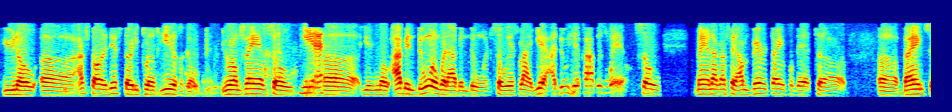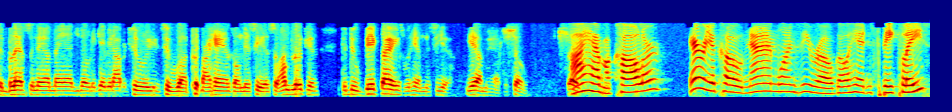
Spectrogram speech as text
You know, uh, I started this thirty plus years ago. You know what I'm saying? So, Yeah. uh, you know, I've been doing what I've been doing. So it's like, yeah, I do hip hop as well. So, man, like I say, I'm very thankful that uh, uh, Banks and Blessing them, man. You know, they gave me the opportunity to uh, put my hands on this here. So I'm looking to do big things with him this year. Yeah, man, for sure. So, I have a caller. Area code 910. Go ahead and speak, please.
